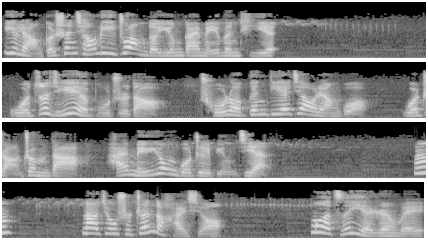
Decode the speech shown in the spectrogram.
一两个身强力壮的应该没问题。我自己也不知道，除了跟爹较量过，我长这么大还没用过这柄剑。嗯，那就是真的还行。墨子也认为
